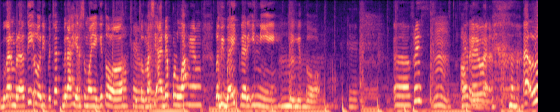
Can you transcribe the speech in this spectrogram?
bukan berarti lo dipecat berakhir semuanya gitu loh Oke, gitu oke. masih ada peluang yang lebih baik dari ini kayak Hmm. gitu oke Eh, Fris hmm oke BTW. gimana eh, lu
